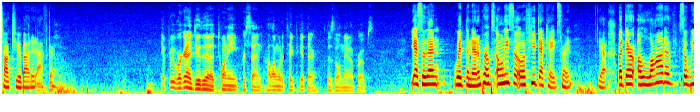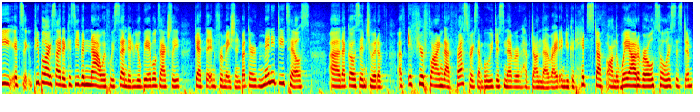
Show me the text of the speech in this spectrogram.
talk to you about it after. If we were going to do the 20%, how long would it take to get there, those little nanoprobes? Yeah, so then with the nanoprobes only, so a few decades, right? Yeah, but there are a lot of so we it's people are excited because even now, if we send it, you'll be able to actually get the information. But there are many details uh, that goes into it of, of if you're flying that fast, for example, we just never have done that, right? And you could hit stuff on the way out of our old solar system.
